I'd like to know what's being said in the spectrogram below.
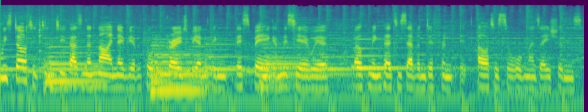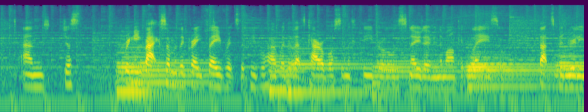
we started in 2009, nobody ever thought it would grow to be anything this big, and this year we're welcoming 37 different artists or organisations, and just bringing back some of the great favourites that people have, whether that's Carabosse in the Cathedral or Snowdome in the Marketplace. Or, that's been really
